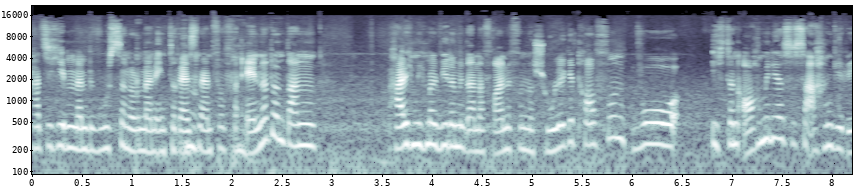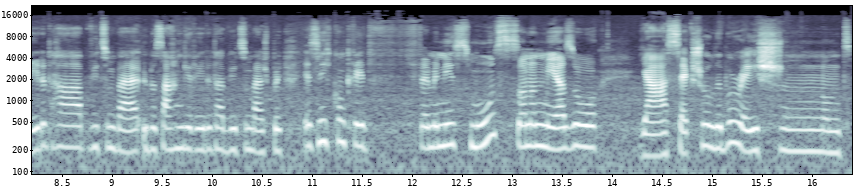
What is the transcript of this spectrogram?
hat sich eben mein Bewusstsein oder meine Interessen mhm. einfach verändert und dann habe ich mich mal wieder mit einer Freundin von der Schule getroffen, wo ich dann auch mit ihr so Sachen geredet habe, wie zum Beispiel über Sachen geredet habe, wie zum Beispiel jetzt nicht konkret Feminismus, sondern mehr so ja Sexual Liberation und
